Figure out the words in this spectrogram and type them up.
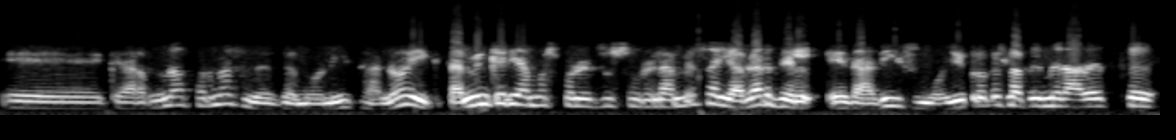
eh, que de alguna forma se desdemoniza, ¿no? Y también queríamos poner eso sobre la mesa y hablar del edadismo. Yo creo que es la primera vez que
